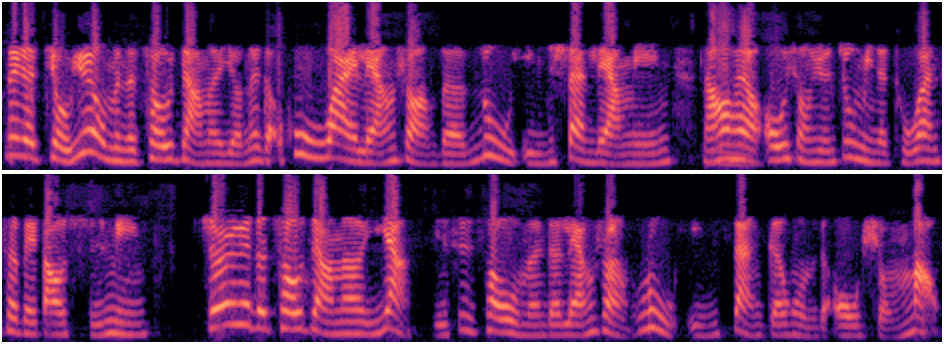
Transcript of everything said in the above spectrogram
那个九月我们的抽奖呢，有那个户外凉爽的露营扇两名，然后还有欧熊原住民的图案侧背包十名。十二月的抽奖呢，一样也是抽我们的凉爽露营扇跟我们的欧熊帽。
